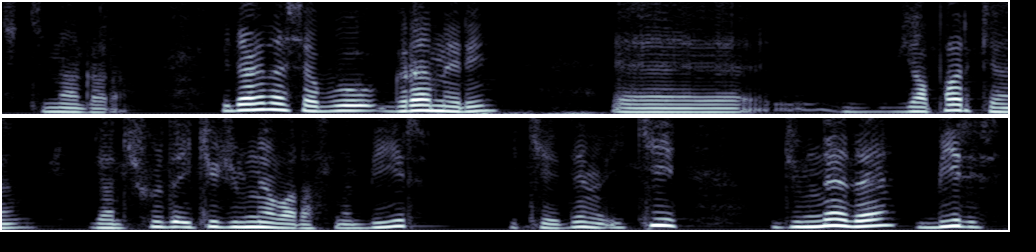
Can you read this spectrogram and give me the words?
Kikinagara. Bir de arkadaşlar bu gramerin e, yaparken yani şurada iki cümle var aslında. Bir, iki değil mi? İki cümle de bir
